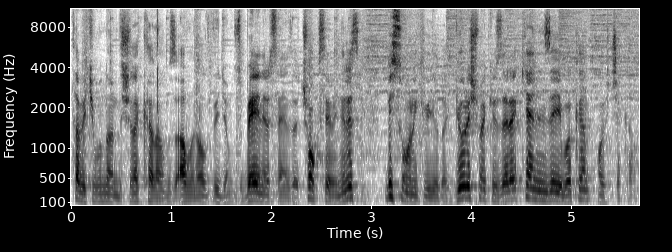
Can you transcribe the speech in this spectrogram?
Tabii ki bunların dışında kanalımıza abone olup videomuzu beğenirseniz de çok seviniriz. Bir sonraki videoda görüşmek üzere. Kendinize iyi bakın. Hoşçakalın.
